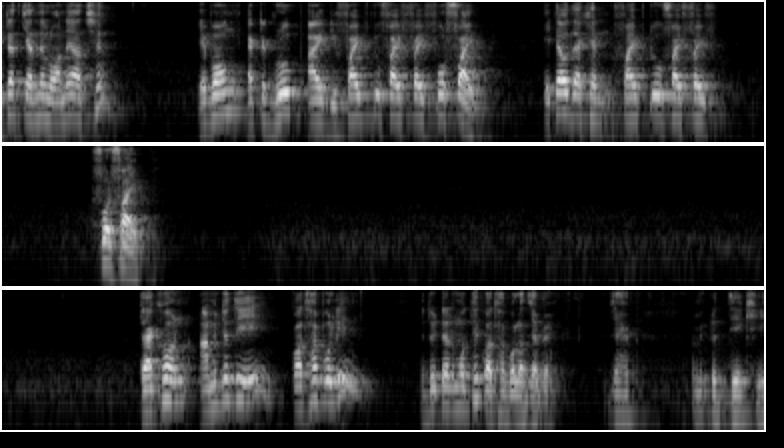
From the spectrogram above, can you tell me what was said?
এটা চ্যানেল ওয়ানে আছে এবং একটা group ID five two five five four five এটাও দেখেন five two five five four five তো এখন আমি যদি কথা বলি দুইটার মধ্যে কথা বলা যাবে। যাই হোক আমি একটু দেখি।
